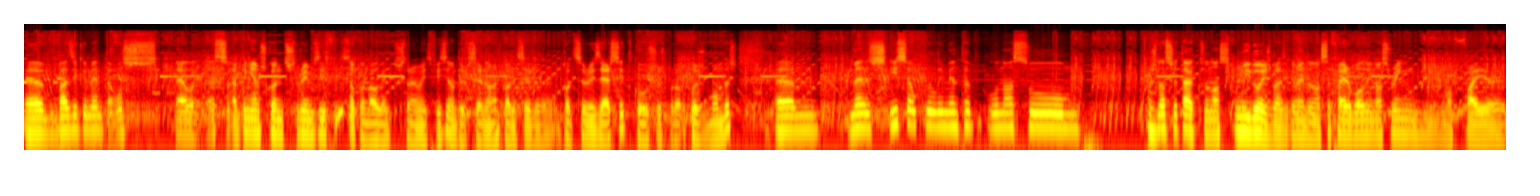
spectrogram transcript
Uh, basicamente, eles, ela, apanhamos quando destruímos edifícios ou quando alguém destrói um edifício, não deve ser nós, pode ser, pode ser o exército com, os seus, com as bombas. Um, mas isso é o que alimenta o nosso. Os nossos ataques, o nosso 1 e 2, basicamente, a nossa Fireball e o nosso Ring of Fire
